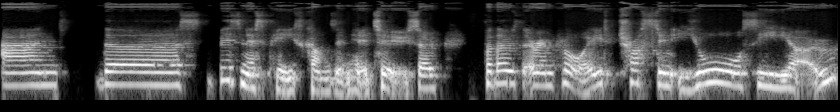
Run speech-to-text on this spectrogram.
And the business piece comes in here too. So, for those that are employed, trust in your CEO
